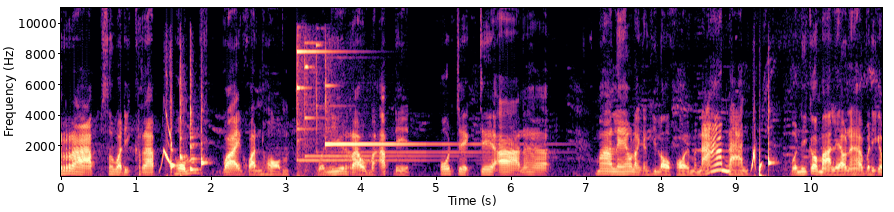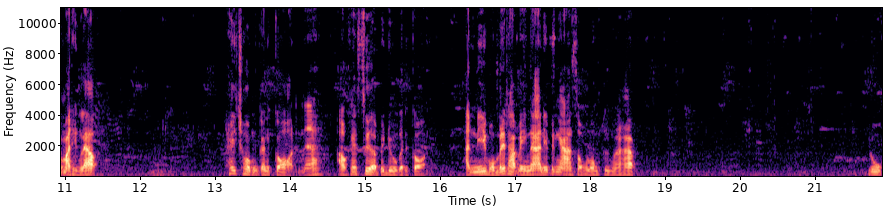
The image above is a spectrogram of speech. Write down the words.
กราบสวัสดีครับ ผมวายควันหอม วันนี้เรามาอัปเดตโปรเจกต์ JR นะฮะ มาแล้วหลังจากที่รอคอยมานานนานๆวันนี้ก็มาแล้วนะครับวันนี้ก็มาถึงแล้ว ให้ชมกันก่อนนะ เอาแค่เสื้อไปดูกันก่อน อันนี้ผมไม่ได้ทำเองนะ อันนี้เป็นงานส่งลงกลึงนะครับ ลูก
